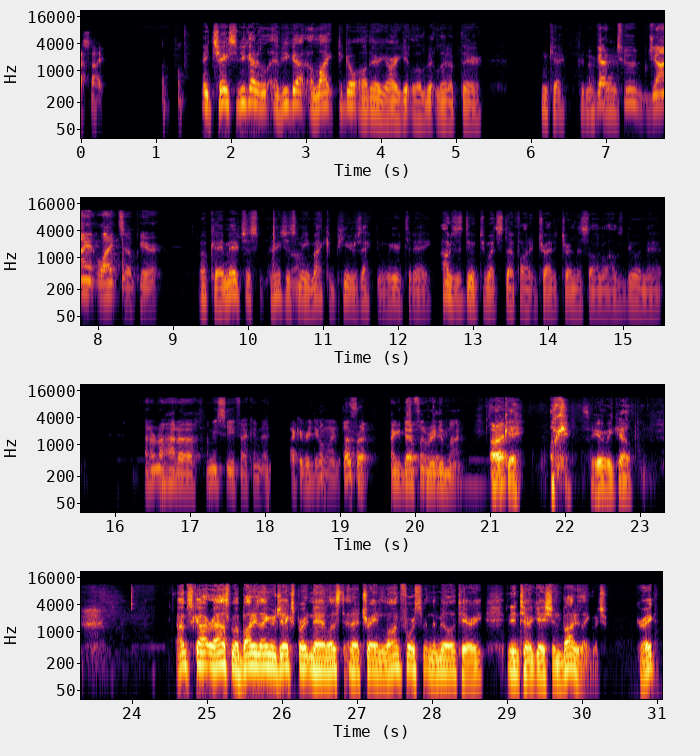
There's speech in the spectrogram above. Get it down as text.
last night. Hey Chase, have you got a, have you got a light to go? Oh, there you are. You're getting a little bit lit up there. Okay, good I've got two giant lights up here. Okay, maybe it's just maybe it's just So- me. My computer's acting weird today. I was just doing too much stuff on it. and Tried to turn this on while I was doing that. I don't know how to, let me see if I can, I could redo oh, mine. Go for it. I can definitely Okay. redo mine. All right. Okay. Okay. So here we go. I'm Scott Rouse. I'm a body language expert and analyst, and I train law enforcement in the military in interrogation and body language. Greg?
